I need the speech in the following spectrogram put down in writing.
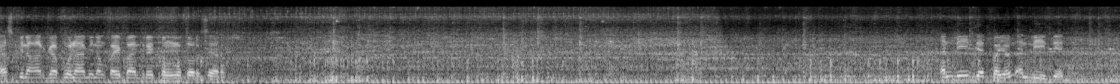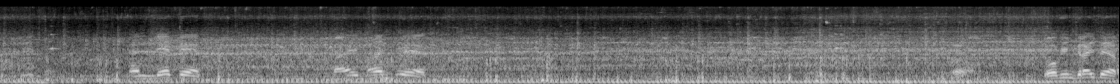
Tapos pinakarga po namin ng 500 tong motor sir. Unleaded ba yun? Unleaded? Unleaded. 500. Oh. Walking driver.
